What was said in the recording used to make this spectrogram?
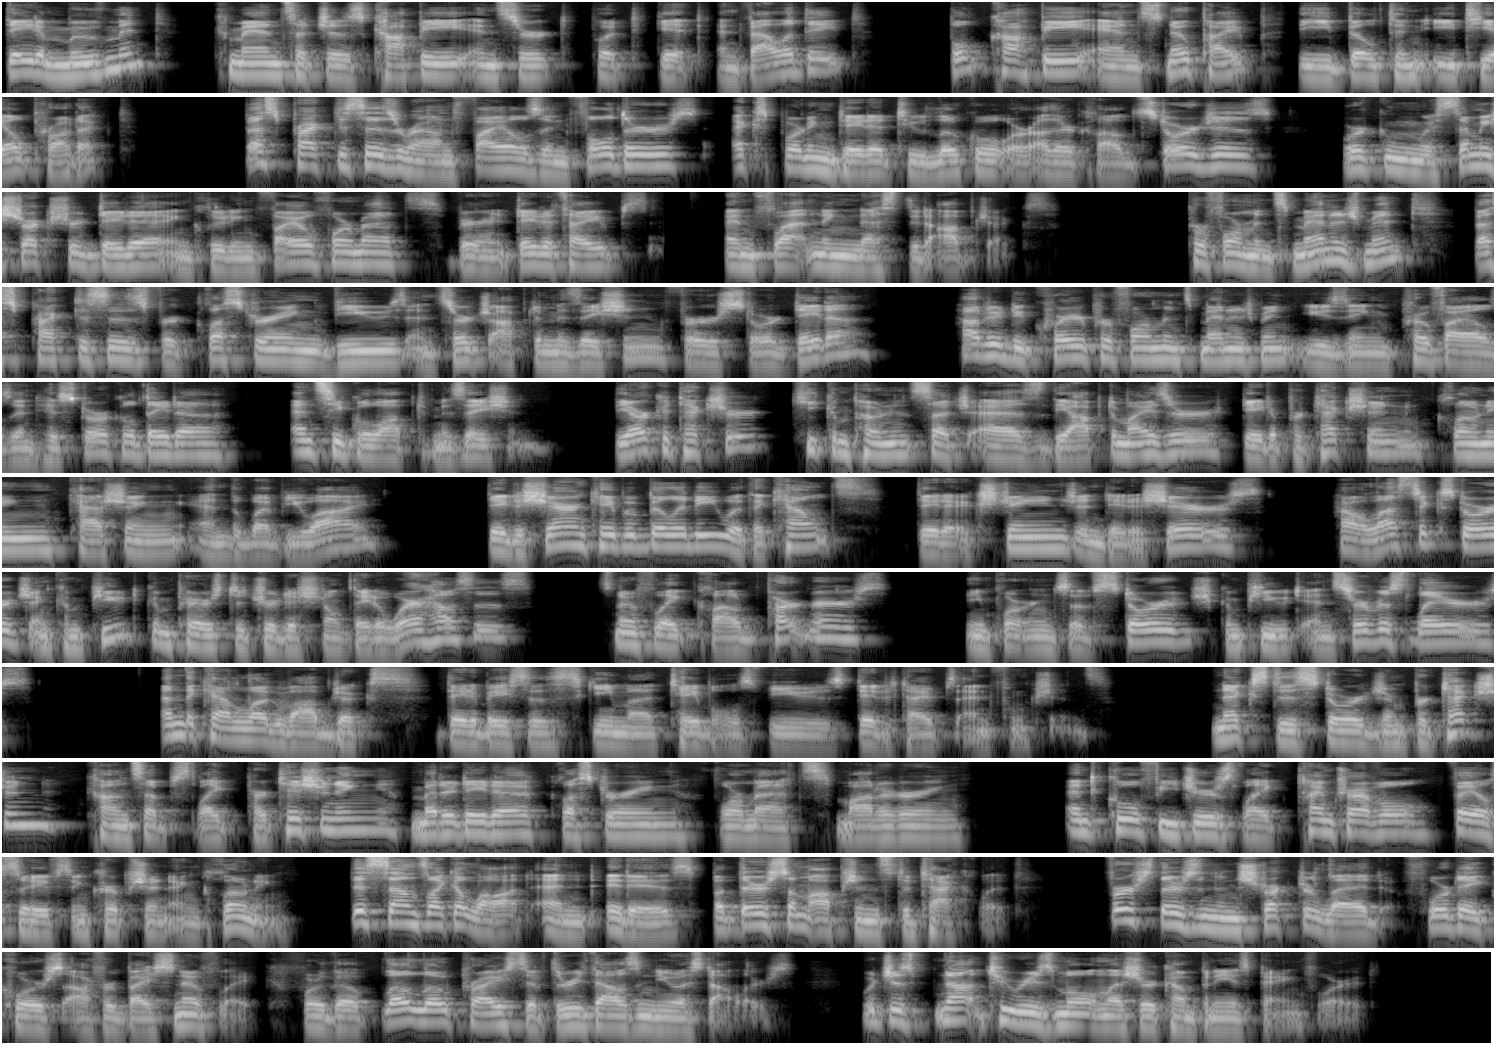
Data movement, commands such as copy, insert, put, get, and validate, bulk copy and Snowpipe, the built in ETL product, best practices around files and folders, exporting data to local or other cloud storages, working with semi-structured data, including file formats, variant data types, and flattening nested objects. Performance management, best practices for clustering, views, and search optimization for stored data, how to do query performance management using profiles and historical data, and SQL optimization. The architecture, key components such as the optimizer, data protection, cloning, caching, and the web UI, data sharing capability with accounts, data exchange and data shares, how Elastic Storage and Compute compares to traditional data warehouses, Snowflake Cloud Partners, the importance of storage, compute, and service layers, and the catalog of objects, databases, schema, tables, views, data types, and functions. Next is storage and protection, concepts like partitioning, metadata, clustering, formats, monitoring, and cool features like time travel, failsafes, encryption, and cloning. This sounds like a lot, and it is, but there are some options to tackle it. First, there's an instructor led four day course offered by Snowflake for the low, low price of 3000 US dollars, which is not too reasonable unless your company is paying for it.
